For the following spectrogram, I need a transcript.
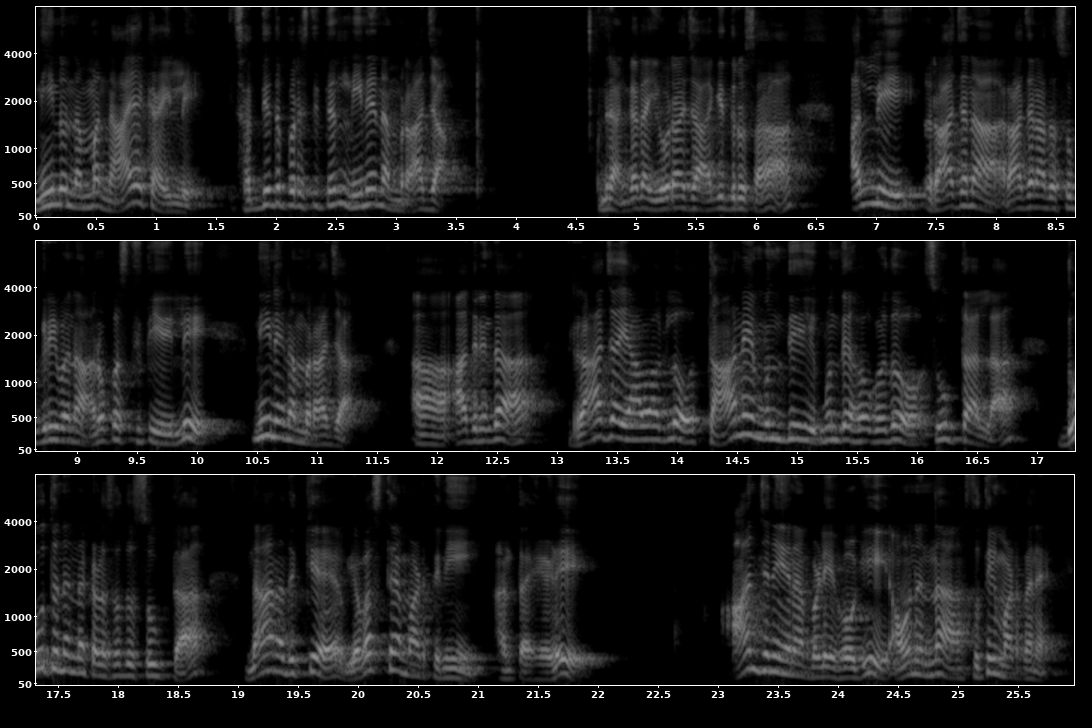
ನೀನು ನಮ್ಮ ನಾಯಕ ಇಲ್ಲಿ. ಸದ್ಯದ ಪರಿಸ್ಥಿತಿಯಲ್ಲಿ ನೀನೇ ನಮ್ಮ ರಾಜ. ಅಂದ್ರೆ ಅಂಗದ ಯುವರಾಜ ಆಗಿದ್ರು ಸಹ, ಅಲ್ಲಿ ರಾಜನ, ರಾಜನಾದ ಸುಗ್ರೀವನ ಅನುಪಸ್ಥಿತಿಯಲ್ಲಿ ನೀನೇ ನಮ್ಮ ರಾಜ. ಆ, ಆದ್ರಿಂದ ರಾಜ ಯಾವಾಗ್ಲೂ ತಾನೇ ಮುಂದೆ ಮುಂದೆ ಹೋಗೋದು ಸೂಕ್ತ ಅಲ್ಲ. ದೂತನನ್ನ ಕಳಿಸೋದು ಸೂಕ್ತ. ನಾನು ಅದಕ್ಕೆ ವ್ಯವಸ್ಥೆ ಮಾಡ್ತೀನಿ ಅಂತ ಹೇಳಿ ಆಂಜನೇಯನ ಬಳಿ ಹೋಗಿ ಅವನನ್ನ ಸ್ತುತಿ ಮಾಡ್ತಾನೆ.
